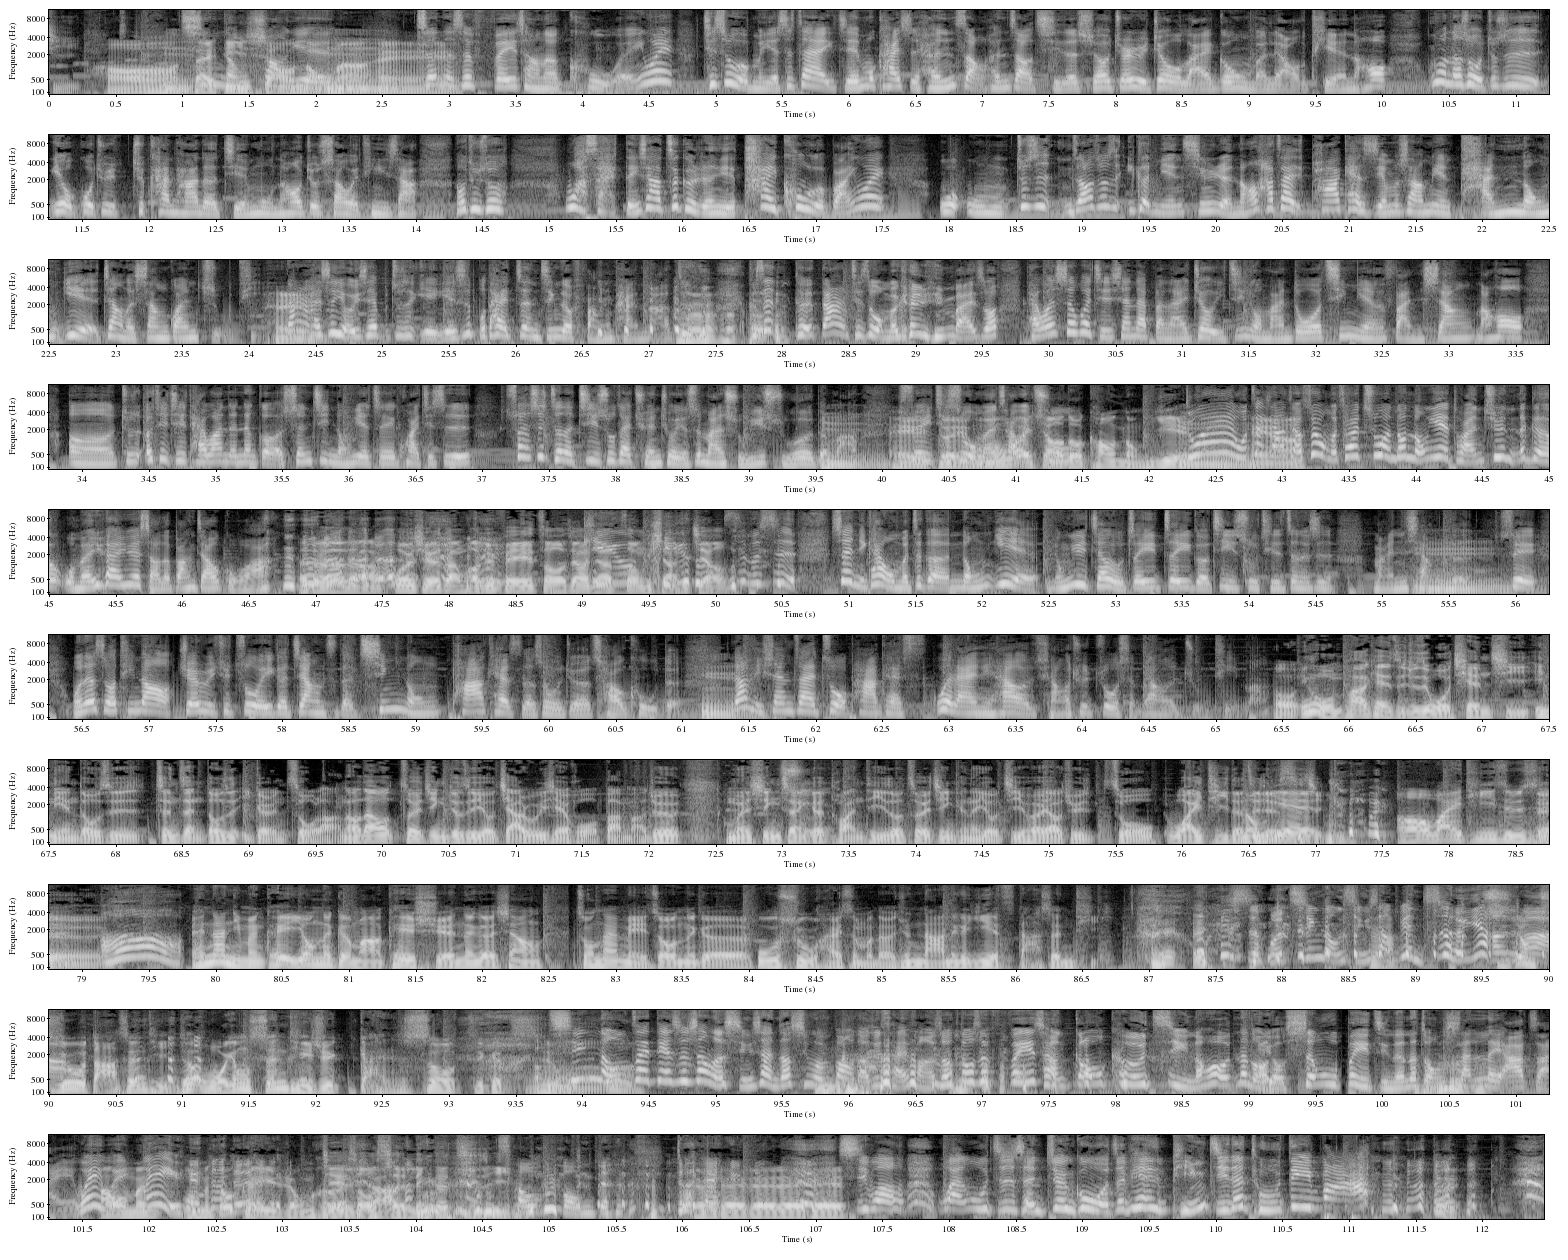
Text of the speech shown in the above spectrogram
哦，在地小农嘛，真的是非常的酷哎！因为其实我们也是在节目开始很早很早期的时候，Jerry 就来跟我们聊天，然后因为那时候我就是也有过去去看他的节目，然后就稍微听一下，然后就说哇塞，等一下这个人也太酷了吧！因为我我就是你知道，就是一个年轻人，然后他在 Podcast 节目上面谈农业这样的相关主题，当然还是有一些就是也也是不太正经的。访谈啊，对，可是可是当然，其实我们可以明白说，台湾社会其实现在本来就已经有蛮多青年返乡，然后呃，就是而且其实台湾的那个生计农业这一块，其实算是真的技术在全球也是蛮数一数二的嘛。嗯、所以其实我们才会出，都靠农业。对，我在想讲，所以我们才会出很多农业团去那个我们越来越少的邦交国啊。对对对，或者学长跑去非洲叫人家 种香蕉，是不是？所以你看，我们这个农业农业交友这一这一个技术，其实真的是蛮强的。嗯、所以我那时候听到 Jerry 去做一个这样子的青农 Podcast 的时候，我觉得超酷的。嗯，那你现在做 Podcast，未来你还有想要去做什么样的主题吗？哦，因为我们 Podcast 就是我前期一年都是整整都是一个人做了，然后到最近就是有加入一些伙伴嘛，就是我们形成一个团体，说最近可能有机会要去做 YT 的这件事情。哦，YT 是不是？哦，哎，那你们可以用那个吗？可以学那个像中南美洲那个巫术还什么的，就拿那个叶子打身体。哎哎，为什么青龙形象变这样啊？用植物打身体，就我用身体去感受这个植物。青农在电视上的形象，你知道新闻报道去采访的时候都是非常高科技，然后那种有生物背景的那种山类阿仔。喂喂喂，我们都可以融合，接受神灵的指引，超疯的。对对对对对，希望万物之神眷顾我这片贫瘠的土地吧。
